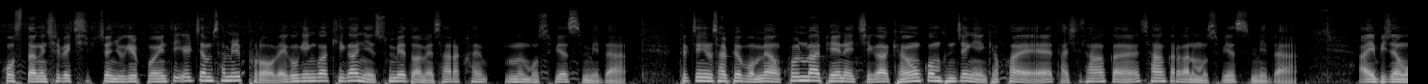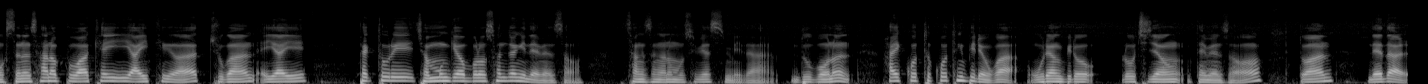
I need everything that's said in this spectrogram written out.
코스닥은 770.61포인트 1.31% 외국인과 기관이 순매도하면서 하락하는 모습이었습니다. 특징을 살펴보면 콜마 BNH가 경영권 분쟁이 격화해 다시 상한가, 상한가로 가는 모습이었습니다. 아이비전 웍스는 산업부와 KEIT가 주간 AI 팩토리 전문 기업으로 선정이 되면서 상승하는 모습이었습니다. 누보는 하이코트 코팅 비료가 우량 비료로 지정되면서 또한 내달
